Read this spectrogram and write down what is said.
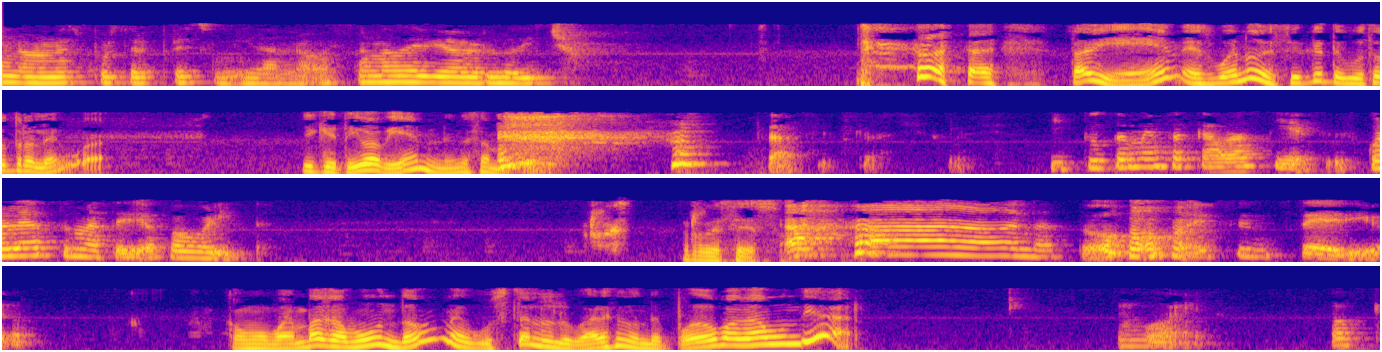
no, no es por ser presumida, no, eso no debió haberlo dicho. Está bien, es bueno decir que te gusta otra lengua y que te iba bien en esa materia. gracias, gracias, gracias. Y tú también sacabas 10. ¿Cuál era tu materia favorita? Receso. Ah, no, es en serio como buen vagabundo, me gustan los lugares en donde puedo vagabundear. Bueno, ok.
